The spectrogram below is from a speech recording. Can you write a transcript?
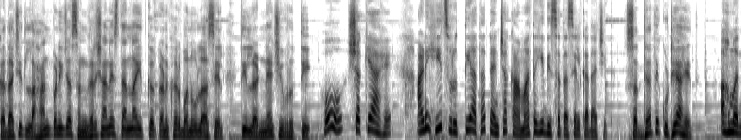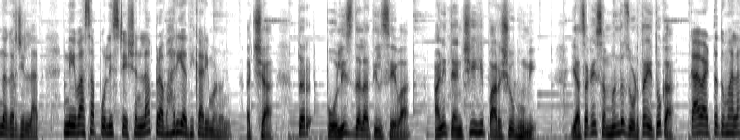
कदाचित लहानपणीच्या संघर्षानेच त्यांना इतकं कणखर बनवलं असेल ती लढण्याची वृत्ती. हो शक्य आहे. आणि हीच वृत्ती आता त्यांच्या कामातही दिसत असेल कदाचित. सध्या ते कुठे आहेत? अहमदनगर जिल्ह्यात. नेवासा पोलीस स्टेशनला प्रभारी अधिकारी म्हणून. अच्छा. तर पोलीस दलातील सेवा आणि त्यांची ही पार्श्वभूमी. याचा काही संबंध जोडता येतो का? काय वाटतं तुम्हाला?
